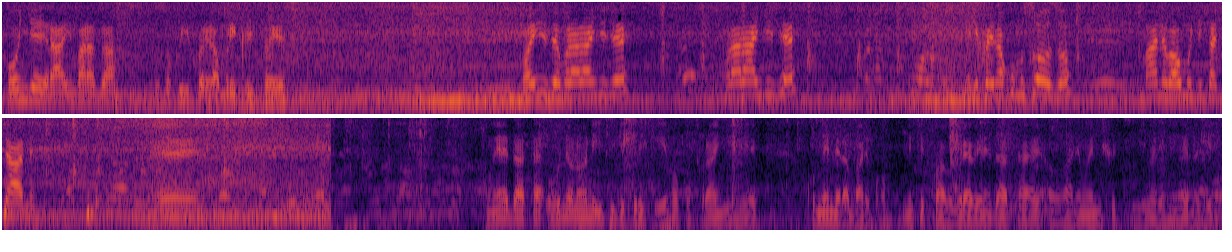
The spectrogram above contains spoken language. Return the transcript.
twongera imbaraga zo kuyikorera muri kirisito yesu. Moyize murarangije? Murarangije? Mugikorera ku musozo? Imana ibaho umugisha cyane. Mwene data ubu noneho ni iki gikurikiyeho ko turangije kumenera bariko niki twabwira bene data abavandimwe n'inshuti bari hirya no hino?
